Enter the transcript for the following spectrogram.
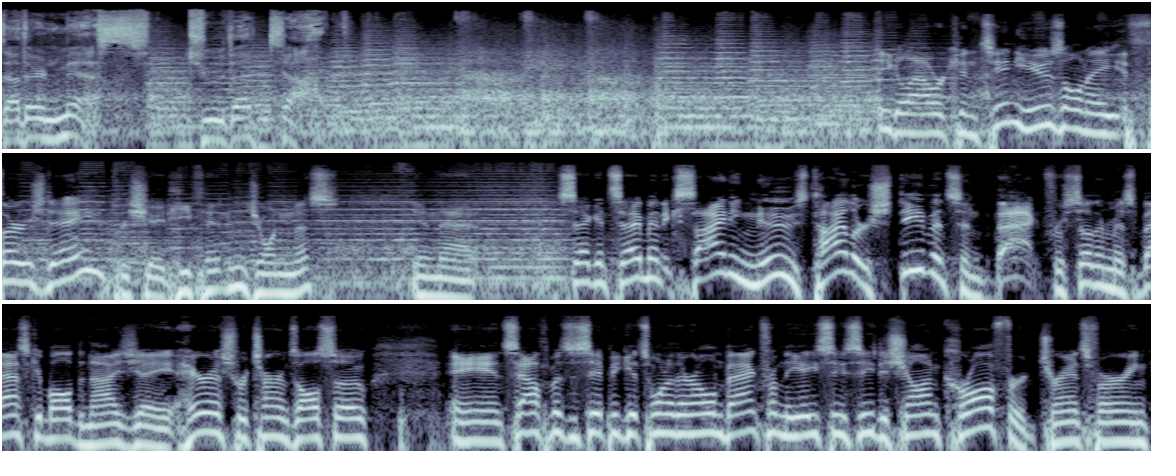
Southern Miss to the top. Eagle Hour continues on a Thursday. Appreciate Heath Hinton joining us in that Second segment, exciting news. Tyler Stevenson back for Southern Miss basketball. Denijay Harris returns also. And South Mississippi gets one of their own back from the ACC. Deshaun Crawford transferring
